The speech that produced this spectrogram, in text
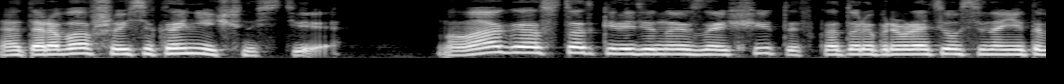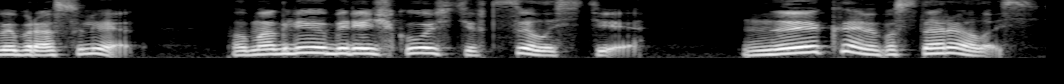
оторвавшиеся конечности — Благо, остатки ледяной защиты, в которой превратился нанитовый браслет, помогли уберечь кости в целости. Да и Ками постаралась.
